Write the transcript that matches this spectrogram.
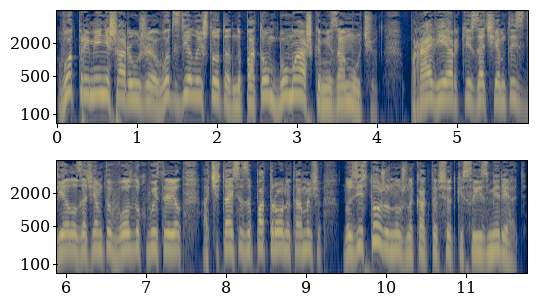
Вот применишь оружие, вот сделай что-то, но потом бумажками замучают. Проверки, зачем ты сделал, зачем ты в воздух выстрелил, отчитайся за патроны там еще. Но здесь тоже нужно как-то все-таки соизмерять.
